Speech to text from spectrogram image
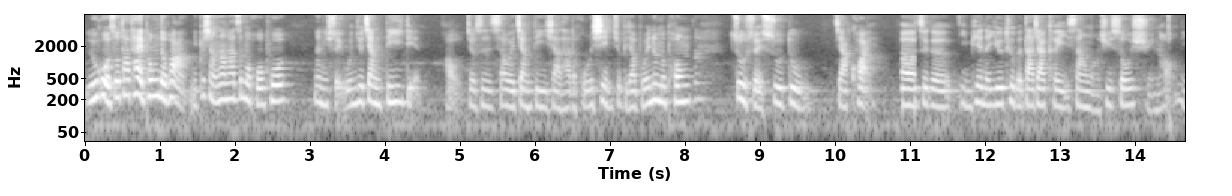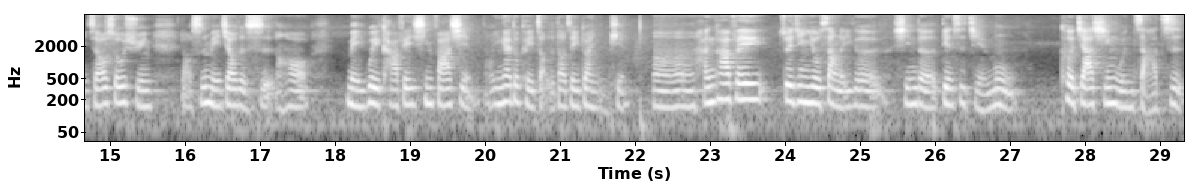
如果说它太蓬的话，你不想让它这么活泼，那你水温就降低一点，好，就是稍微降低一下它的活性，就比较不会那么蓬，注水速度加快。呃，这个影片的 YouTube 大家可以上网去搜寻哈，你只要搜寻老师没教的事，然后美味咖啡新发现，然后应该都可以找得到这一段影片。嗯，韩咖啡最近又上了一个新的电视节目。客家新闻杂志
